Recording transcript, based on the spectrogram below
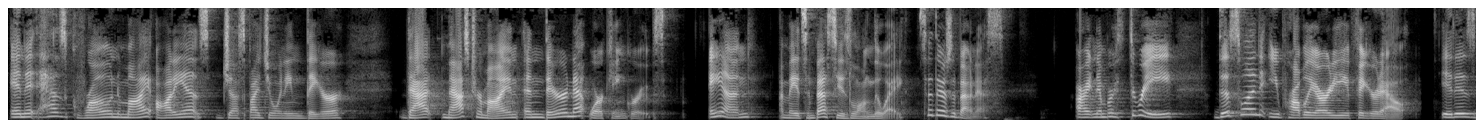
and it has grown my audience just by joining their that mastermind and their networking groups. And I made some besties along the way. So there's a bonus. All right, number three, this one you probably already figured out it is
